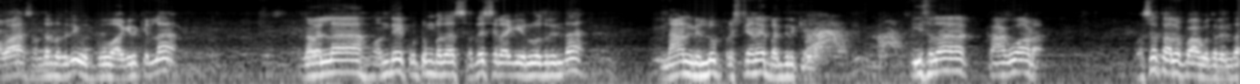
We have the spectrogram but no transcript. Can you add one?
ಅವ ಸಂದರ್ಭದಲ್ಲಿ ಉದ್ಭವ ಆಗಿರಕ್ಕಿಲ್ಲ ನಾವೆಲ್ಲ ಒಂದೇ ಕುಟುಂಬದ ಸದಸ್ಯರಾಗಿ ಇರುವುದರಿಂದ ನಾನು ನಿಲ್ಲೋ ಪ್ರಶ್ನೆನೇ ಬಂದಿರಕ್ಕಿಲ್ಲ ಈ ಸಲ ಕಾಗವಾಡ ಹೊಸ ತಾಲೂಕು ಆಗೋದ್ರಿಂದ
